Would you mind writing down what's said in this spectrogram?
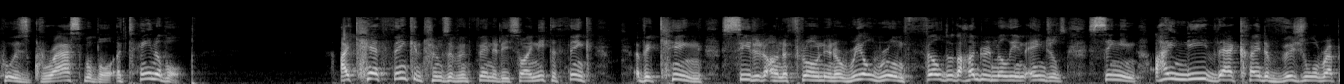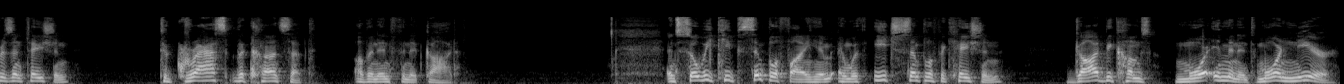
who is graspable, attainable. I can't think in terms of infinity, so I need to think of a king seated on a throne in a real room filled with a hundred million angels singing. I need that kind of visual representation to grasp the concept of an infinite God. And so we keep simplifying him, and with each simplification, God becomes more imminent, more near,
